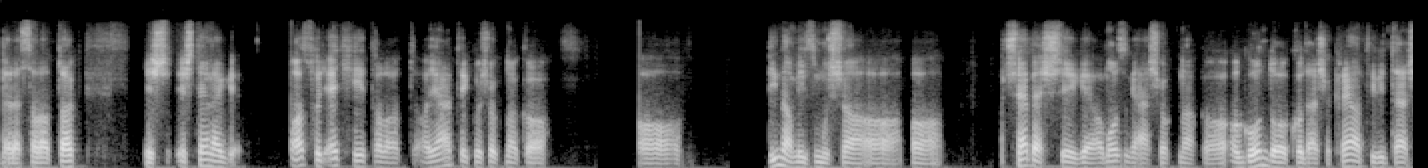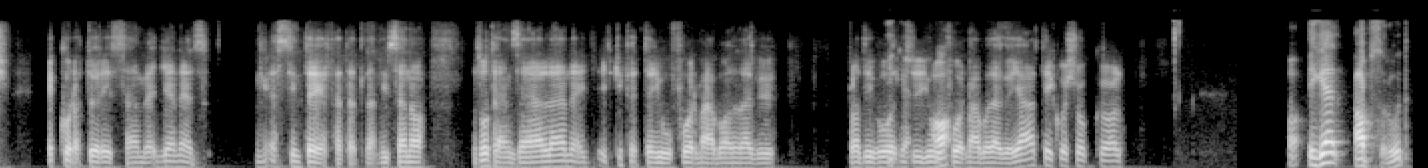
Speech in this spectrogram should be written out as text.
beleszaladtak, és, és tényleg az, hogy egy hét alatt a játékosoknak a, a dinamizmusa, a, a sebessége a mozgásoknak, a, a gondolkodás, a kreativitás ekkora törés szenvedjen, ez, ez szinte érthetetlen, hiszen a, az Otenze ellen egy, egy kifejezetten jó formában levő Radi volt, igen. jó a... formában levő játékosokkal. A, igen, abszolút.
